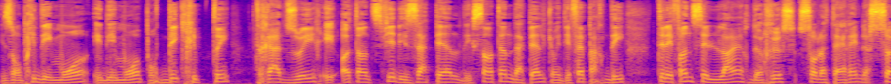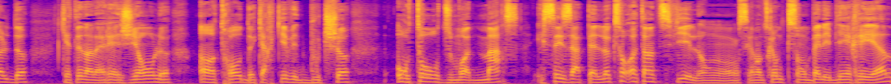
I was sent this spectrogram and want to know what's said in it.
Ils ont pris des mois et des mois pour décrypter, traduire et authentifier des appels, des centaines d'appels qui ont été faits par des téléphones cellulaires de Russes sur le terrain, de soldats qui étaient dans la région, là, entre autres de Kharkiv et de Boutcha autour du mois de mars. Et ces appels-là qui sont authentifiés, là, on, on s'est rendu compte qu'ils sont bel et bien réels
